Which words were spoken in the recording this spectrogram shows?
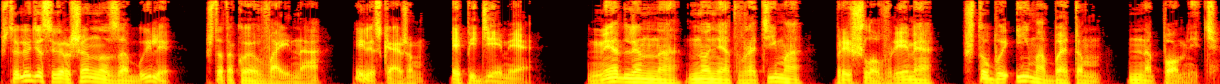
что люди совершенно забыли, что такое война или, скажем, эпидемия. Медленно, но неотвратимо Пришло время, чтобы им об этом напомнить.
